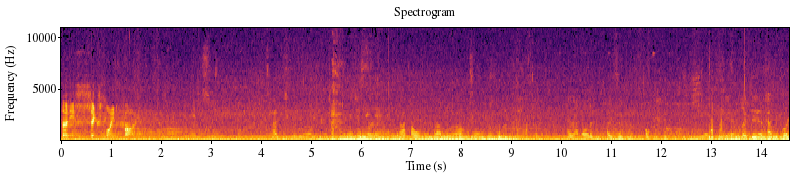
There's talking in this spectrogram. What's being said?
36.5. I told everybody where I was going. And I told everybody something. But she didn't have to work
